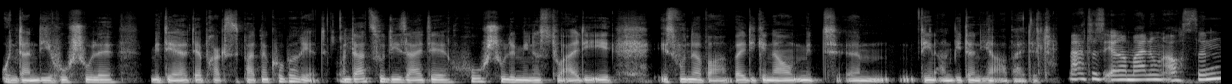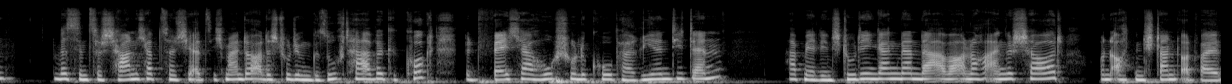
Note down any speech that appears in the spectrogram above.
und dann die Hochschule, mit der der Praxispartner kooperiert. Und dazu die Seite hochschule-dual.de ist wunderbar, weil die genau mit ähm, den Anbietern hier arbeitet. Macht es Ihrer Meinung auch Sinn, ein bisschen zu schauen? Ich habe zum Beispiel, als ich mein duales Studium gesucht habe, geguckt, mit welcher Hochschule kooperieren die denn? Habe mir den Studiengang dann da aber auch noch angeschaut und auch den Standort, weil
